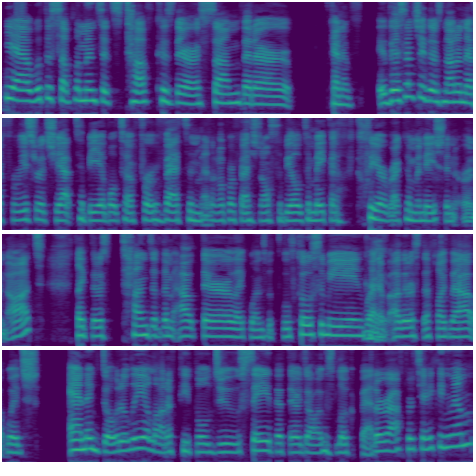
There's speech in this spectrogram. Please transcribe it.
Yeah, with the supplements, it's tough because there are some that are kind of essentially there's not enough research yet to be able to for vets and medical professionals to be able to make a clear recommendation or not. Like there's tons of them out there, like ones with glucosamine, kind of other stuff like that, which anecdotally a lot of people do say that their dogs look better after taking them.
